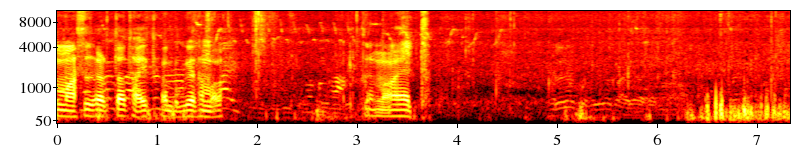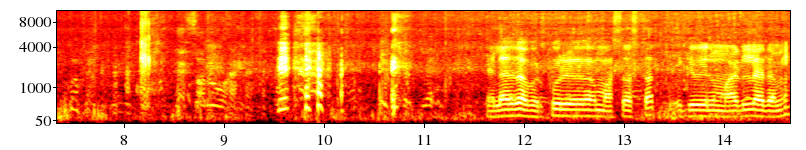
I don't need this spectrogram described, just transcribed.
मासे चढतात आहेत का? बघूया थांबा. तर ह्याला भरपूर मासे असतात. एक वेळ मारलेला आहेत आम्ही.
